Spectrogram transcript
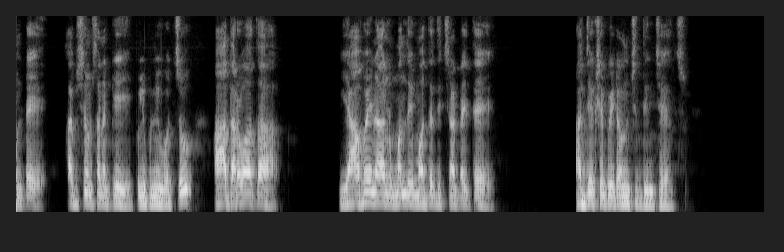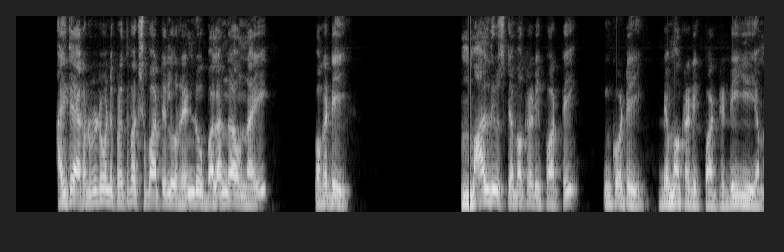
ఉంటే అభిశంసనకి పిలుపునివ్వచ్చు. ఆ తర్వాత యాభై నాలుగు మంది మద్దతు ఇచ్చినట్టయితే అధ్యక్ష పీఠం నుంచి దించేయచ్చు. అయితే అక్కడ ఉన్నటువంటి ప్రతిపక్ష పార్టీలు రెండు బలంగా ఉన్నాయి. ఒకటి మాల్దీవ్స్ డెమోక్రటిక్ పార్టీ ఇంకోటి డెమోక్రటిక్ పార్టీ డిఈఎం.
